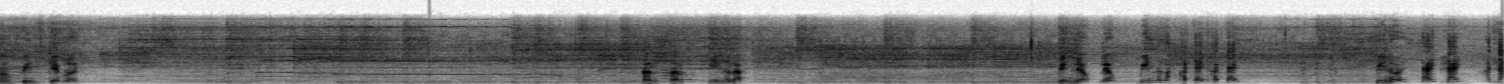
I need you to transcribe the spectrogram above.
เอาปีนเก็บเลยนั่นนั่นปีนเท่านั้นปีนเร็วเร็วปีนเท่านั้นขัดใจขัดใจปีนเฮ้ยใจใจขัดใจ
